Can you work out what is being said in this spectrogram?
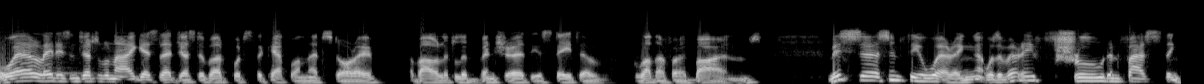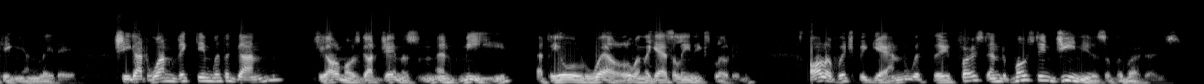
Well, ladies and gentlemen, I guess that just about puts the cap on that story of our little adventure at the estate of Rutherford Barnes. Miss uh, Cynthia Waring was a very shrewd and fast thinking young lady. She got one victim with a gun. She almost got Jameson and me at the old well when the gasoline exploded. All of which began with the first and most ingenious of the murders.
